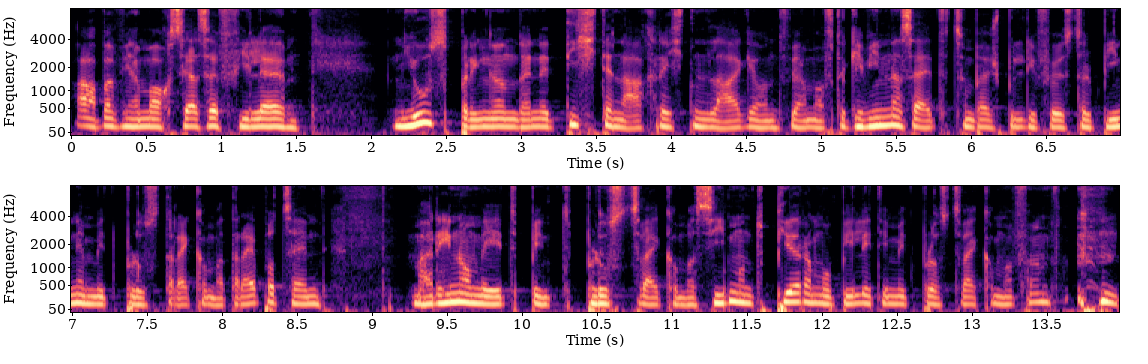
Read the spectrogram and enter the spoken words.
aber wir haben auch sehr, sehr viele Newsbringer und eine dichte Nachrichtenlage und wir haben auf der Gewinnerseite zum Beispiel die Föstalpine mit plus 3,3%, Marinomed mit plus 2,7% und Pira Mobility mit plus 2,5%.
